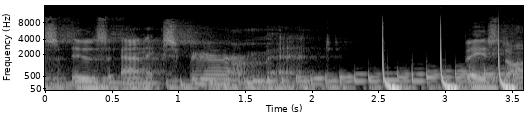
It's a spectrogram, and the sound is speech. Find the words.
This is an experiment based on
